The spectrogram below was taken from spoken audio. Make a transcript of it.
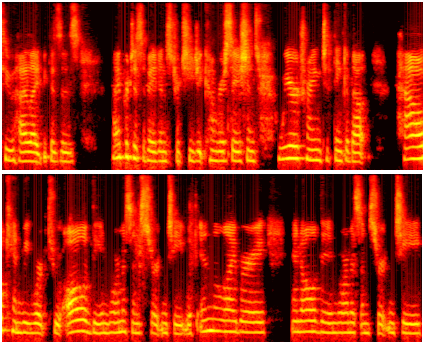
to highlight because as I participate in strategic conversations, we are trying to think about how can we work through all of the enormous uncertainty within the library and all of the enormous uncertainty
